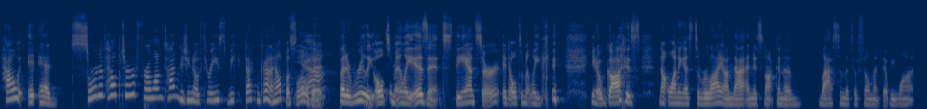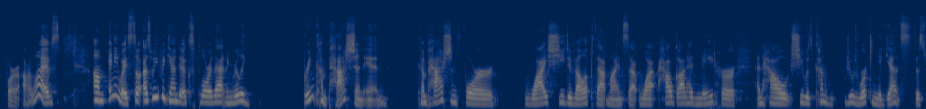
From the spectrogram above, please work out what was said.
how it had sort of helped her for a long time because you know threes we that can kind of help us a little Yeah. bit but it really ultimately isn't the answer it ultimately you know god is not wanting us to rely on that and it's not going to last in the fulfillment that we want for our lives um anyway so as we began to explore that and really bring compassion in compassion for why she developed that mindset what how god had made her and how she was kind of she was working against this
